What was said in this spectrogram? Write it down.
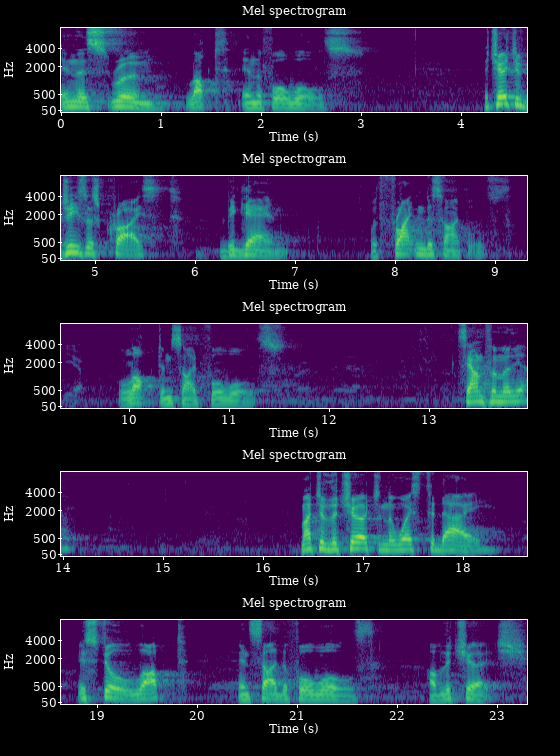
in this room, locked in the four walls. The Church of Jesus Christ began with frightened disciples locked inside four walls. Sound familiar? Much of the church in the West today is still locked inside the four walls of the church.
